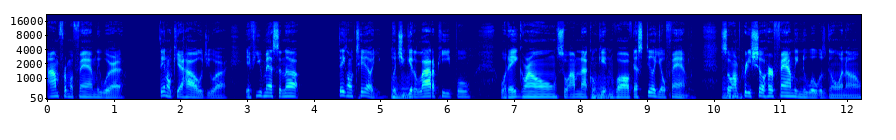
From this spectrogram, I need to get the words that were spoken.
I'm from a family where they don't care how old you are. If you messing up, they gonna tell you. But you get a lot of people, well, they grown, so I'm not gonna get involved. That's still your family. So I'm pretty sure her family knew what was going on.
